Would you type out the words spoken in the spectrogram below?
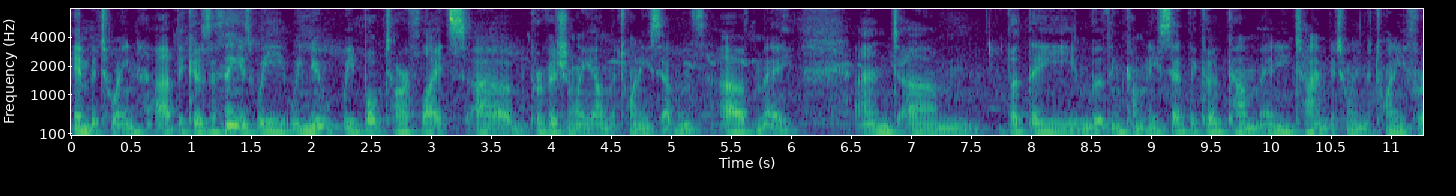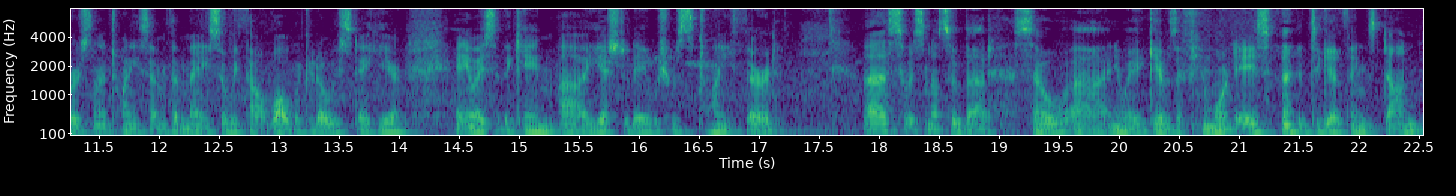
in between, uh, because the thing is, we we knew we booked our flights uh, provisionally on the 27th of May, and um, but the moving company said they could come any time between the 21st and the 27th of May. So we thought, well, we could always stay here. Anyway, so they came uh, yesterday, which was the 23rd. Uh, so it's not so bad. So uh, anyway, it gave us a few more days to get things done.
